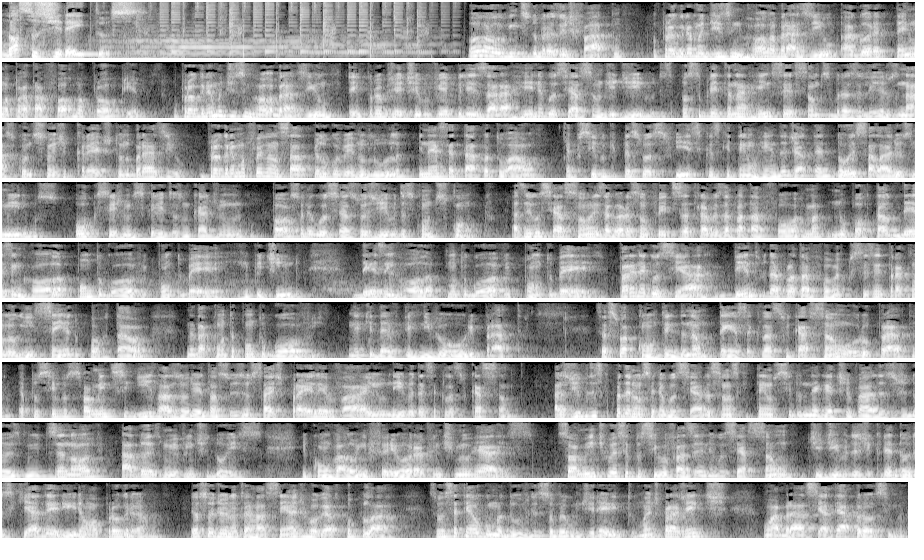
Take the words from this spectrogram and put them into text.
Nossos direitos. Olá, ouvintes do Brasil de Fato. O programa Desenrola Brasil agora tem uma plataforma própria. O programa Desenrola Brasil tem por objetivo viabilizar a renegociação de dívidas, possibilitando a reinserção dos brasileiros nas condições de crédito no Brasil. O programa foi lançado pelo governo Lula e nessa etapa atual é possível que pessoas físicas que tenham renda de até dois salários mínimos ou que sejam inscritas no Cade Único possam negociar suas dívidas com desconto. As negociações agora são feitas através da plataforma no portal desenrola.gov.br. Repetindo, desenrola.gov.br. Para negociar, dentro da plataforma preciso entrar com login e senha do portal né, da conta.gov, né, que deve ter nível ouro e prata. Se a sua conta ainda não tem essa classificação, ouro ou prata, é possível somente seguir as orientações no site para elevar aí, o nível dessa classificação. As dívidas que poderão ser negociadas são as que tenham sido negativadas de 2019 a 2022 e com um valor inferior a 20 mil reais. Somente vai ser possível fazer a negociação de dívidas de credores que aderiram ao programa. Eu sou Jonathan Hassen, advogado popular. Se você tem alguma dúvida sobre algum direito, mande para a gente. Um abraço e até a próxima!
